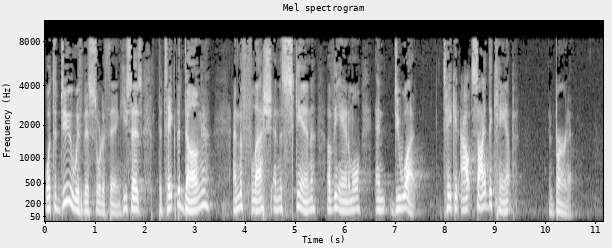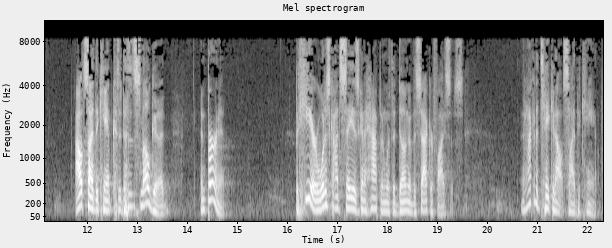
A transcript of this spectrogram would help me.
what to do with this sort of thing. He says to take the dung and the flesh and the skin of the animal and do what? Take it outside the camp and burn it. Outside the camp because it doesn't smell good. and burn it. But here, what does God say is going to happen with the dung of the sacrifices? They're not going to take it outside the camp.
